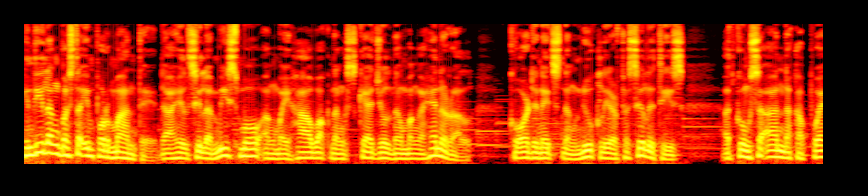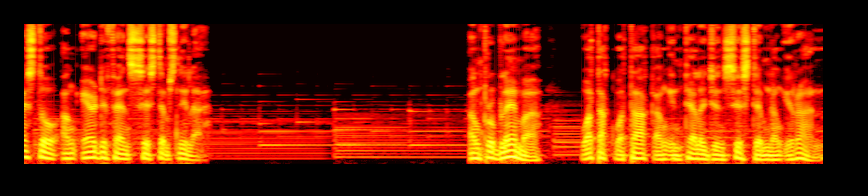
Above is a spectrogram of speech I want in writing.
Hindi lang basta impormante dahil sila mismo ang may hawak ng schedule ng mga general, coordinates ng nuclear facilities at kung saan nakapwesto ang air defense systems nila. Ang problema, watak-watak ang intelligence system ng Iran.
